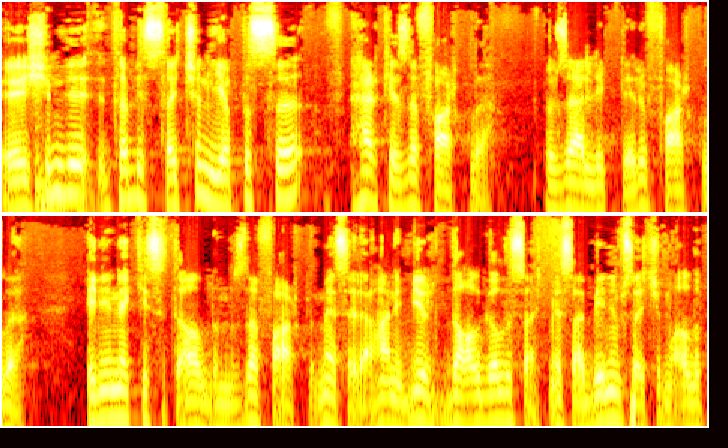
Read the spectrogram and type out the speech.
Ee, şimdi tabii saçın yapısı herkeste farklı. Özellikleri farklı. Enine kesit aldığımızda farklı. Mesela hani bir dalgalı saç mesela benim saçımı alıp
